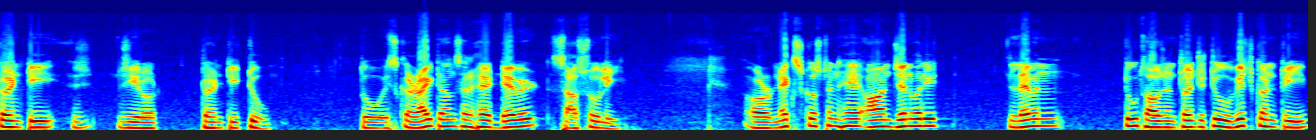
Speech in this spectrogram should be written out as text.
2022 तो इसका राइट आंसर है डेविड सासोली और नेक्स्ट क्वेश्चन है on January 11 2022 which country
